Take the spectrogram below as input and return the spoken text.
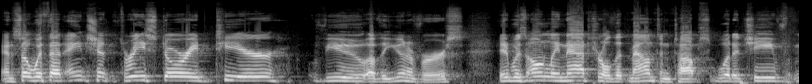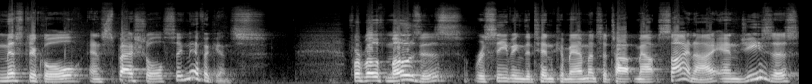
And so, with that ancient three storied tier view of the universe, it was only natural that mountaintops would achieve mystical and special significance. For both Moses receiving the Ten Commandments atop Mount Sinai and Jesus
